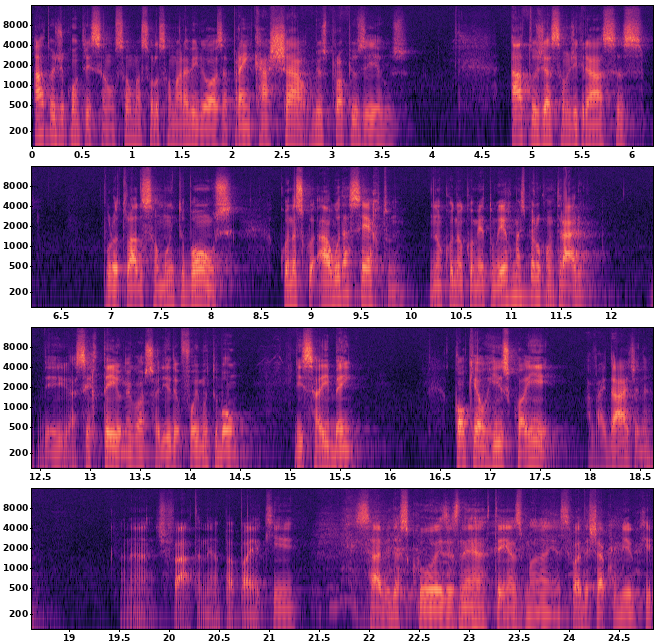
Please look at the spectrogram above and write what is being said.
Atos de contrição são uma solução maravilhosa para encaixar os meus próprios erros. Atos de ação de graças, por outro lado, são muito bons quando as, algo dá certo. Né? Não quando eu cometo um erro, mas pelo contrário. acertei o negócio ali, foi muito bom. E saí bem. Qual que é o risco aí? A vaidade, né? Ah, de fato, né? Papai aqui sabe das coisas, né? Tem as manhas, pode deixar comigo que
